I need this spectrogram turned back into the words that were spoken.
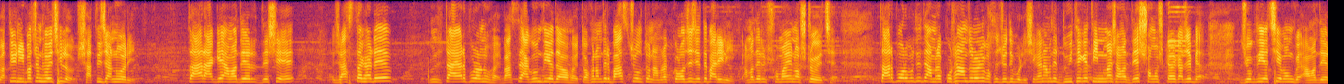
জাতীয় নির্বাচন হয়েছিল সাতই জানুয়ারি, তার আগে আমাদের দেশে রাস্তাঘাটে টায়ার পোড়ানো হয়, বাসে আগুন দিয়ে দেওয়া হয়। তখন আমাদের বাস চলতো না, আমরা কলেজে যেতে পারিনি, আমাদের সময় নষ্ট হয়েছে। তার পরবর্তীতে আমরা কোঠা আন্দোলনের কথা যদি বলি, সেখানে আমাদের দুই থেকে তিন মাস আমাদের দেশ সংস্কারের কাজে যোগ দিয়েছি এবং আমাদের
